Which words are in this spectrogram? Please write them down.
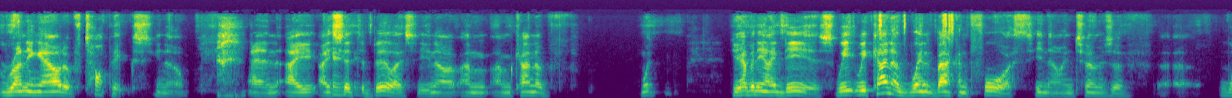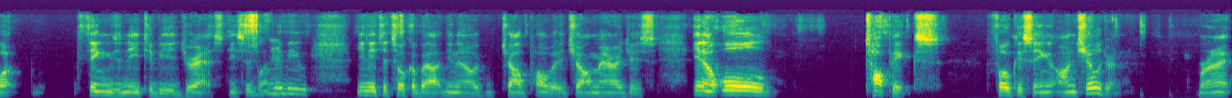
running out of topics, you know. And I, I said to Bill, I said, you know, I'm, I'm kind of, what, do you have any ideas? We, we kind of went back and forth, you know, in terms of uh, what things need to be addressed. He said, well, maybe you need to talk about, you know, child poverty, child marriages, you know, all topics focusing on children right?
